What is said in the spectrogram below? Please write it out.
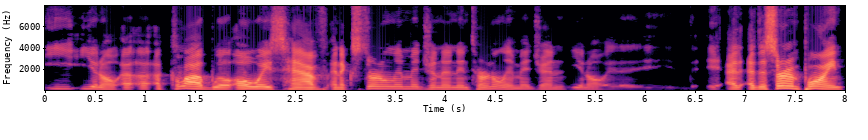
you know, a, a- club will always have an external image and an internal image, and you know, at, at a certain point,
